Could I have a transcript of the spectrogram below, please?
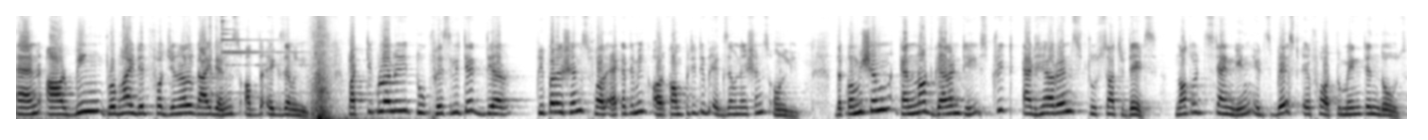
and are being provided for general guidance of the examinees, particularly to facilitate their preparations for academic or competitive examinations only. The Commission cannot guarantee strict adherence to such dates notwithstanding its best effort to maintain those,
